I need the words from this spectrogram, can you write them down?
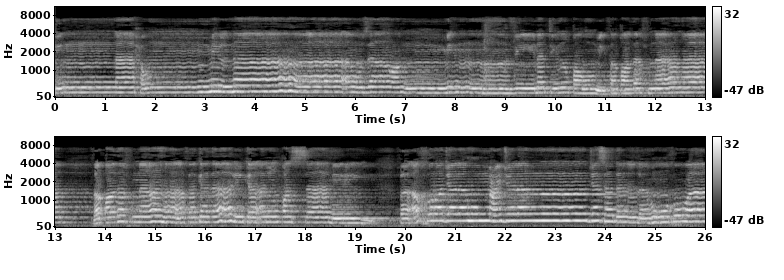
وَلَٰكِنَّا حُمِّلْنَا أَوْزَارًا مِّن زِينَةِ الْقَوْمِ فَقَذَفْنَاهَا فَكَذَٰلِكَ أَلْقَى السَّامِرِيُّ فَأَخْرَجَ لَهُمْ عِجْلًا جَسَدًا لَّهُ خُوَارٌ.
